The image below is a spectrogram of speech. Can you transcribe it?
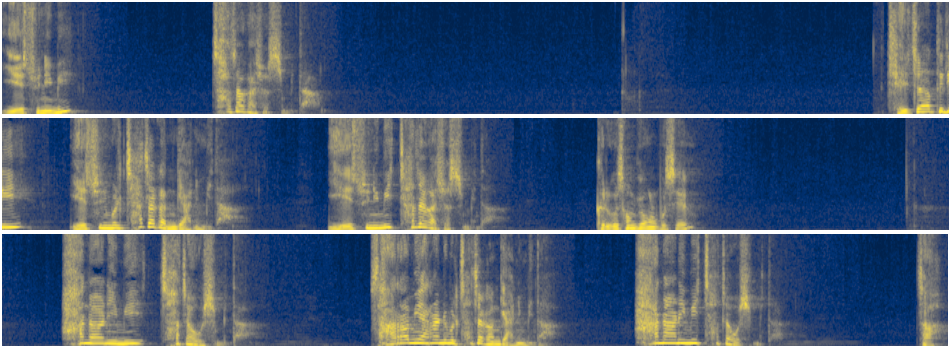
예수님이 찾아가셨습니다. 제자들이 예수님을 찾아간 게 아닙니다. 예수님이 찾아가셨습니다. 그리고 성경을 보세요. 하나님이 찾아오십니다. 사람이 하나님을 찾아간 게 아닙니다. 하나님이 찾아오십니다. 자,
